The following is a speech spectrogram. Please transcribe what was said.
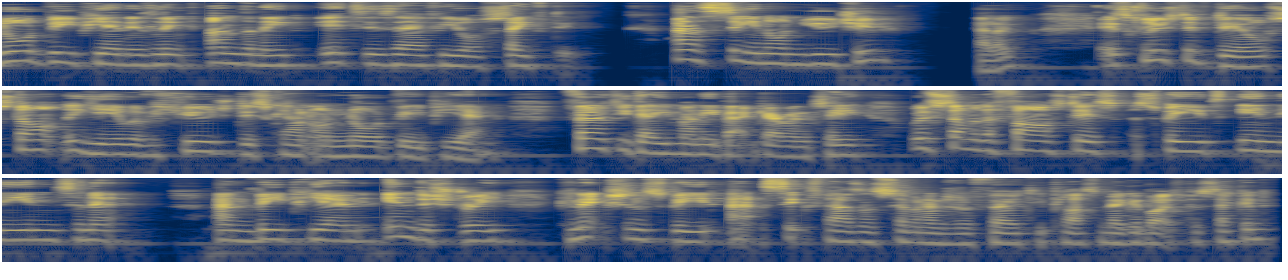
NordVPN is linked underneath, it is there for your safety as seen on YouTube. Hello. Exclusive deal. Start the year with a huge discount on NordVPN. 30 day money back guarantee with some of the fastest speeds in the internet and VPN industry. Connection speed at 6,730 plus megabytes per second.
